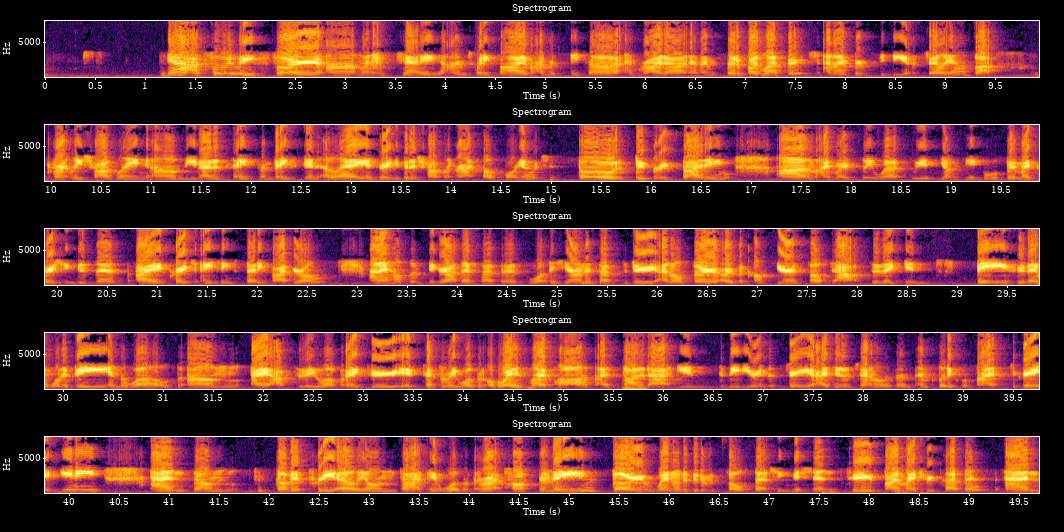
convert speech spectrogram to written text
Yeah, absolutely. So, uh, my name's Jae. I'm 25. I'm a speaker and writer, and I'm a certified life coach, and I'm from Sydney, Australia, but I'm currently traveling um, the United States. I'm based in LA and doing a bit of traveling around California, which is so super exciting. Um, I mostly work with young people. So, in my coaching business, I coach 18 to 35 year olds, and I help them figure out their purpose, what they're here on this earth to do, and also overcome fear and self doubt so they can be who they want to be in the world. Um, I absolutely love what I do. It definitely wasn't always my path. I started out in the media industry. I did a journalism and political science degree at uni and um, discovered pretty early on that it wasn't the right path for me. So went on a bit of a soul-searching mission to find my true purpose and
